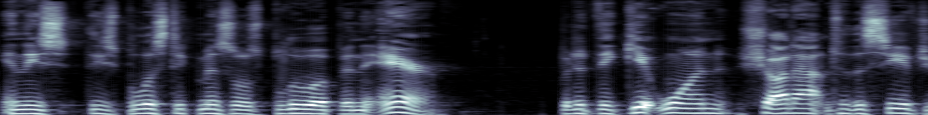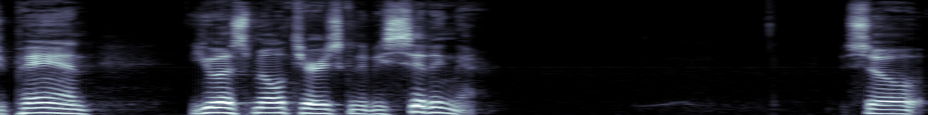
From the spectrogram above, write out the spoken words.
and these, these ballistic missiles blew up in the air. But if they get one shot out into the Sea of Japan, U.S. military is going to be sitting there. So,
